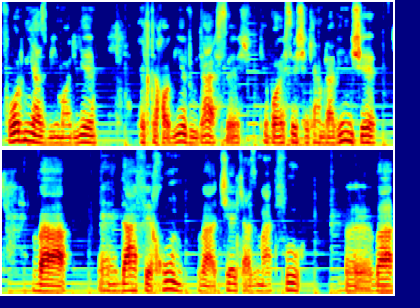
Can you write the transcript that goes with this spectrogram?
فرمی از بیماری التهابی روده هستش که باعث شکم روی میشه و دفع خون و چرک از مدفوع و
